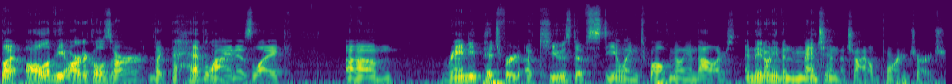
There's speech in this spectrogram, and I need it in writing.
but all of the articles are like the headline is like um, Randy Pitchford accused of stealing twelve million dollars, and they don't even mention the child porn charge.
